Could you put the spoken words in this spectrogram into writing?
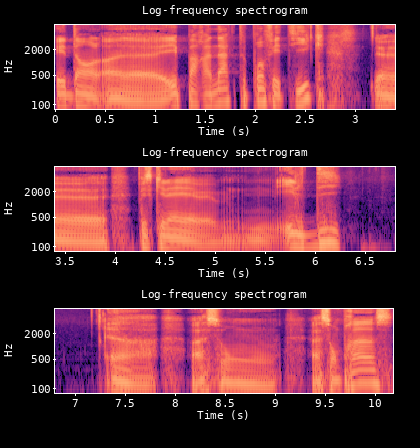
et, dans, euh, et par un acte prophétique puisqu'il est, euh, il dit à, à, son à son prince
